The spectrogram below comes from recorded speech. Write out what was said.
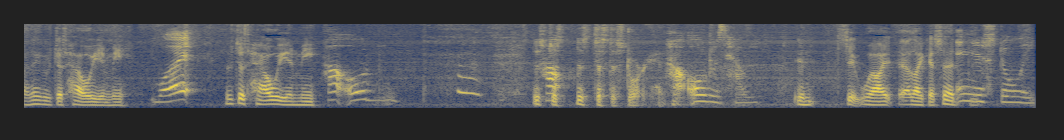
I think it was just Howie and me. What? It was just Howie and me. How old? This How- just this is just a story. How old was Howie In, see, well, I, like I said, in your story?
